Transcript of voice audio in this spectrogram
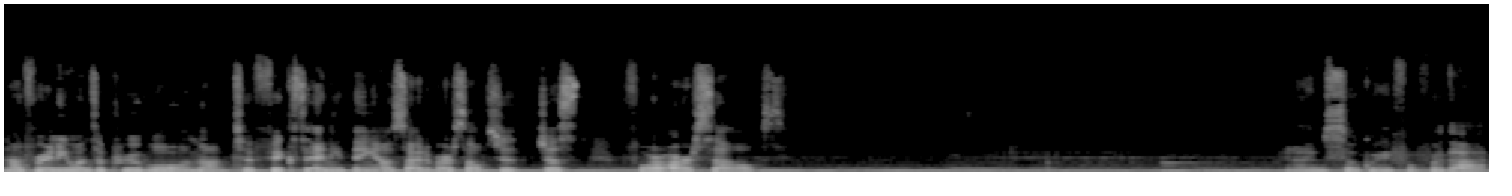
not for anyone's approval, not to fix anything outside of ourselves, just for ourselves. And I'm so grateful for that.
